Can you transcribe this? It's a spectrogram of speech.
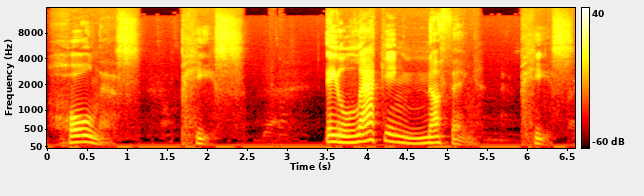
wholeness, peace a lacking nothing peace.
